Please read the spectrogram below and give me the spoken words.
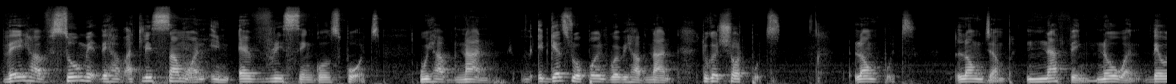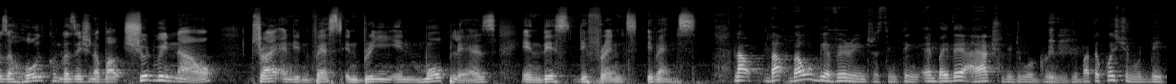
they have so many, they have at least someone in every single sport. We have none. It gets to a point where we have none. Look at short puts, long puts, long jump, nothing, no one. There was a whole conversation about should we now try and invest in bringing in more players in these different events. Now, that, that would be a very interesting thing. And by there, I actually do agree with you. But the question would be,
